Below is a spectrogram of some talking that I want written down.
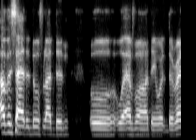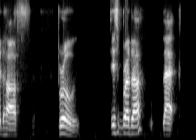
other side of North London or whatever, they were the red half, bro. This brother, like,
